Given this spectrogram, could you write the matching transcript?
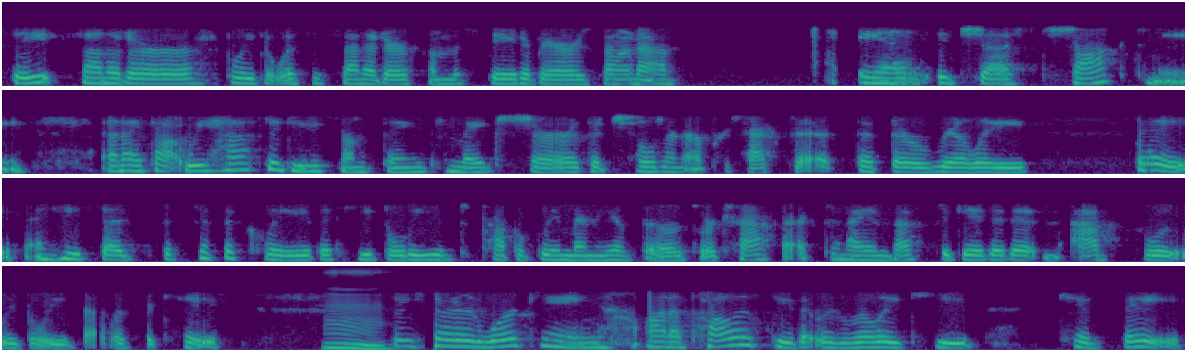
state senator, I believe it was a senator from the state of Arizona. And it just shocked me. And I thought we have to do something to make sure that children are protected, that they're really safe. And he said specifically that he believed probably many of those were trafficked. And I investigated it and absolutely believed that was the case. Mm. So he started working on a policy that would really keep kids safe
